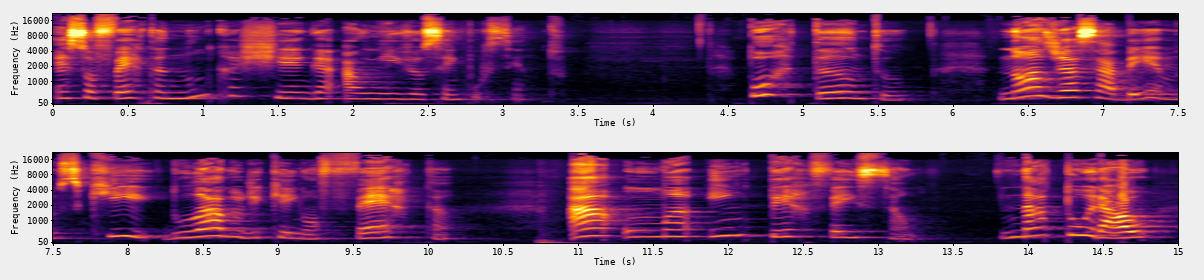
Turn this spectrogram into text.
essa oferta nunca chega ao nível 100%. Portanto, nós já sabemos que do lado de quem oferta há uma imperfeição natural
